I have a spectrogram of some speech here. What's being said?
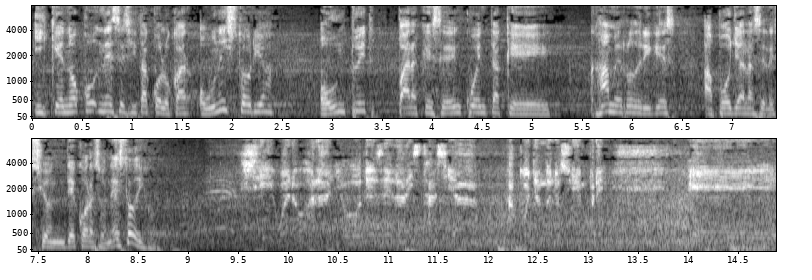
y que no necesita colocar o una historia o un tuit para que se den cuenta que James Rodríguez apoya a la selección de corazón. Esto dijo. Sí, bueno, ojalá yo desde la distancia apoyándolo siempre. Eh,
